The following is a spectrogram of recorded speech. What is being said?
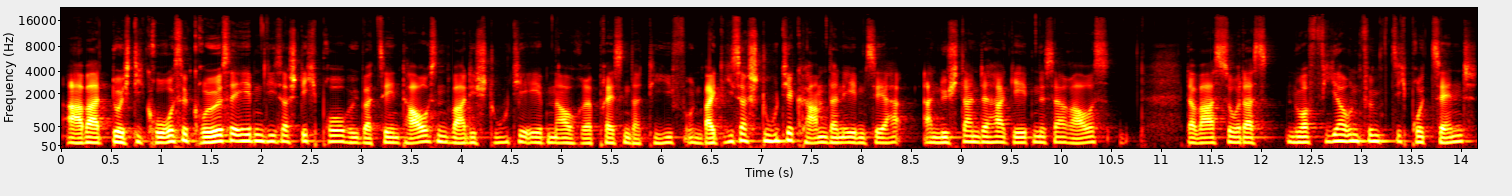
Aber durch die große Größe eben dieser Stichprobe, über 10.000, war die Studie eben auch repräsentativ. Und bei dieser Studie kamen dann eben sehr ernüchternde Ergebnisse heraus. Da war es so, dass nur 54 Prozent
